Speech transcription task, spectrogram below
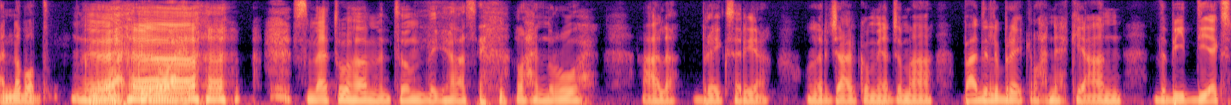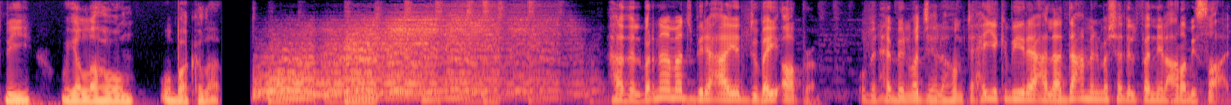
النبض كلنا واحد- كلنا واحد. سمعتوها من توم Big Hass راح نروح على break سريع ونرجع لكم يا جماعة بعد ال break راح نحكي عن The Beat DXB ويلا هوم و buckle up هذا البرنامج برعاية دبي أوبرا وبنحب نوجه لهم تحية كبيرة على دعم المشهد الفني العربي الصاعد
